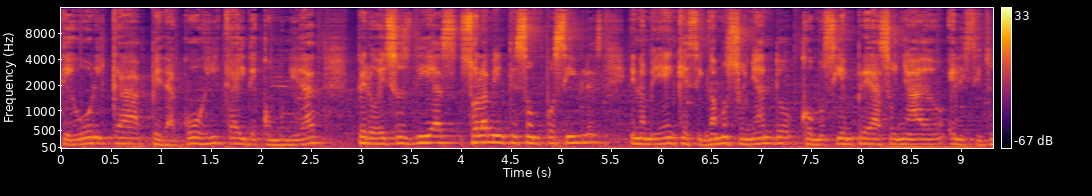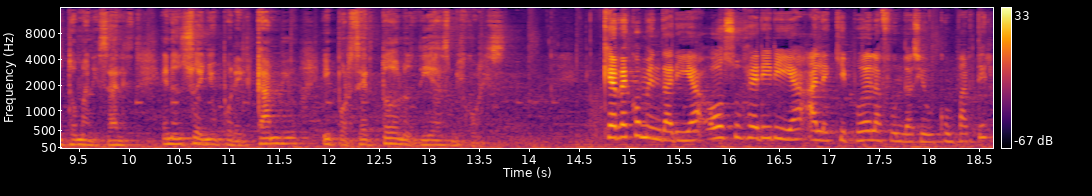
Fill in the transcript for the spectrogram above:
teórica, pedagógica y de comunidad, pero esos días solamente son posibles en la medida en que sigamos soñando como siempre ha soñado el Instituto Manizales, en un sueño por el cambio y por ser todos los días mejores. ¿Qué recomendaría o sugeriría al equipo de la Fundación Compartir?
